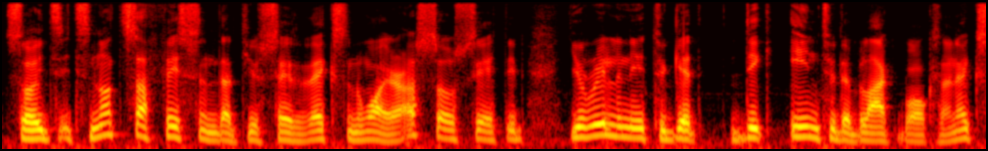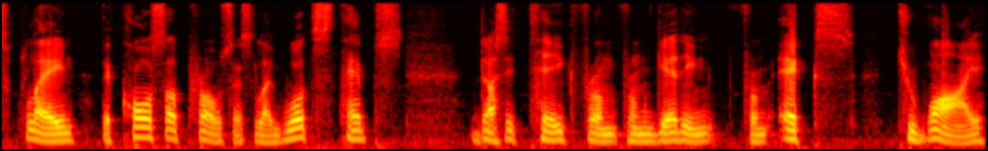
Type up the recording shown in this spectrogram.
So it's, it's not sufficient that you say that X and Y are associated. You really need to get dig into the black box and explain the causal process, like what steps does it take from, from getting from X to Y,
